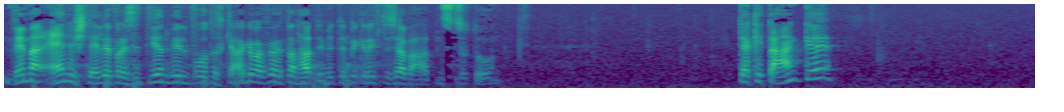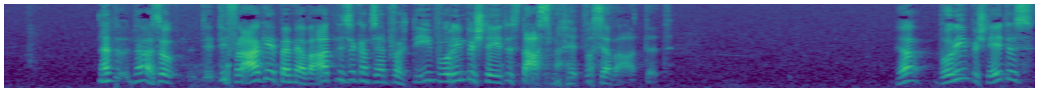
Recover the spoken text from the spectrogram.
wenn man eine Stelle präsentieren will, wo das klar gemacht wird, dann hat die mit dem Begriff des Erwartens zu tun der Gedanke, also die Frage beim Erwarten ist ja ganz einfach die, worin besteht es, dass man etwas erwartet? Ja, worin besteht es,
